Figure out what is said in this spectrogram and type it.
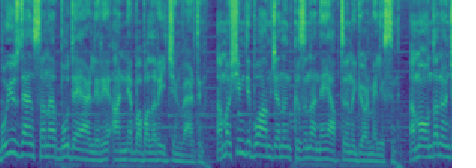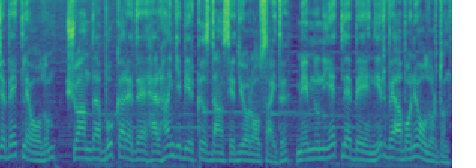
Bu yüzden sana bu değerleri anne babaları için verdim. Ama şimdi bu amcanın kızına ne yaptığını görmelisin. Ama ondan önce bekle oğlum. Şu anda bu karede herhangi bir kız dans ediyor olsaydı memnuniyetle beğenir ve abone olurdun.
